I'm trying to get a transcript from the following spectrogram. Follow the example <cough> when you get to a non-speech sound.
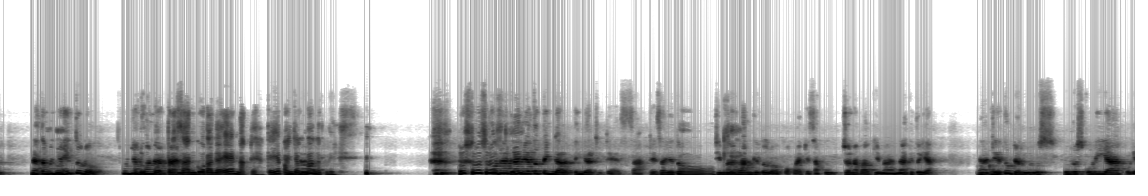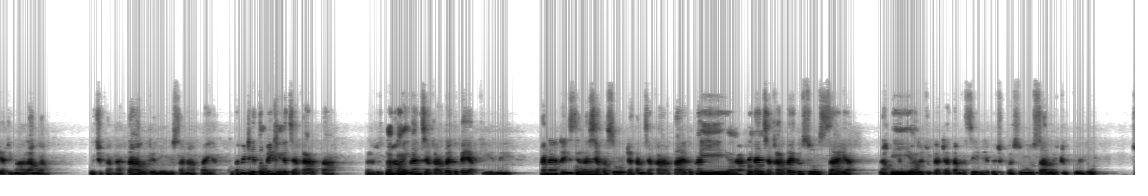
Nah, temennya Mm-mm. itu loh, punya Aduh, ponakan. perasaan gue kagak enak ya. Kayaknya panjang banget nih. Terus terus terus. Ponakannya itu tinggal tinggal di desa. Desanya tuh oh, di. Malang gitu loh. Pokoknya desa Pujon apa gimana gitu ya. Nah, Mm-mm. dia itu udah lulus lulus kuliah, kuliah di Malang lah. Gue juga nggak tahu dia lulusan apa ya. Tapi dia tuh pengen Oke. ke Jakarta. Lalu tahu kan Jakarta itu kayak gini. Kan ada istilah Oh, siapa suruh datang Jakarta itu kan iya. berarti kan. Jakarta itu susah ya. Lah aku dulu Iya. itu juga datang ke sini itu juga susah loh hidupku itu.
